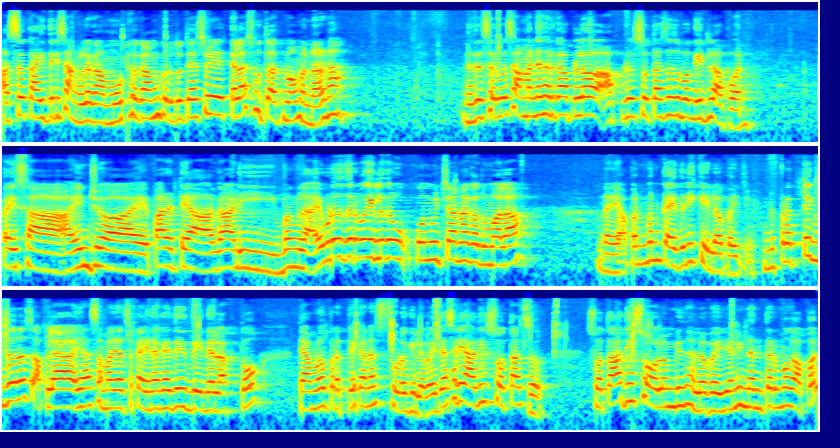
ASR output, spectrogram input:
असं काहीतरी चांगलं काम मोठं काम करतो त्याच वेळी त्यालाच हुतात्मा म्हणणार ना? नाही तर सर्वसामान्यासारखं आपलं आपलं स्वतःचंच बघितलं आपण. पैसा एन्जॉय पार्ट्या गाडी बंगला एवढं जर बघितलं तर कोण विचारणार का तुम्हाला? नाही आपण पण काहीतरी केलं पाहिजे. म्हणजे प्रत्येकजणच आपल्या ह्या समाजाचं काही ना काहीतरी देणं लागतो. त्यामुळं प्रत्येकानंच थोडं केलं पाहिजे. त्यासाठी आधी स्वतःचं स्वतः आधी स्वावलंबी झालं पाहिजे आणि नंतर मग आपण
